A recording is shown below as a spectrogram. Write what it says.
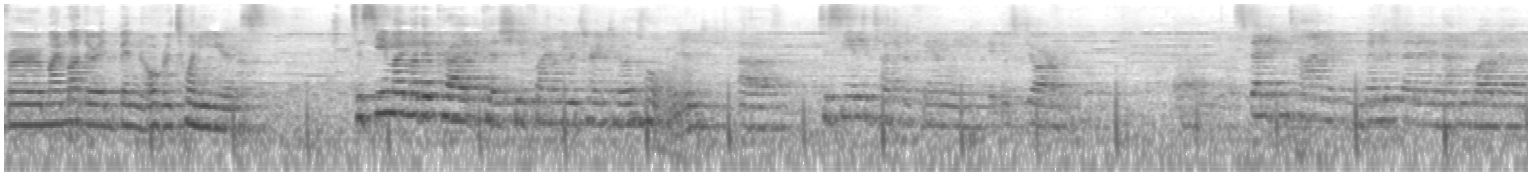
For my mother, it had been over 20 years. To see my mother cry because she had finally returned to her homeland, uh, to see and to touch her family, it was jarring. Uh, spending time in Vendafetta and Adiguada,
